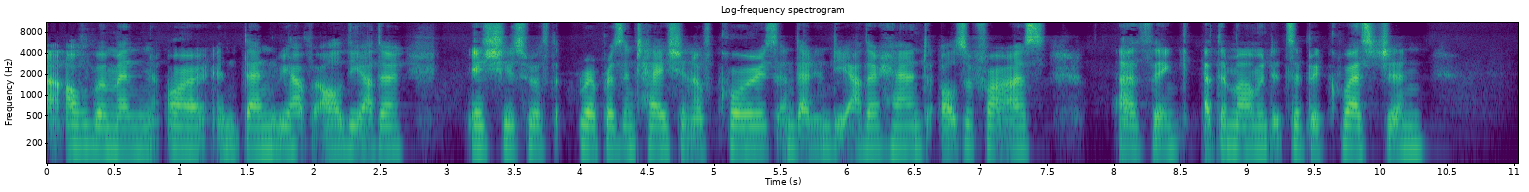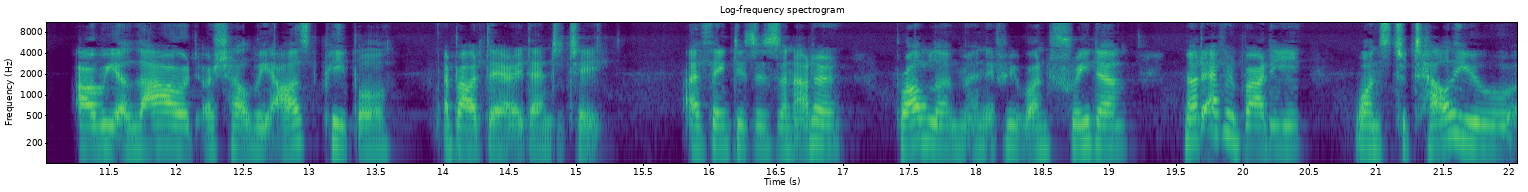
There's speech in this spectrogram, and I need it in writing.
uh, of women or, and then we have all the other issues with representation, of course. And then on the other hand, also for us, I think at the moment it's a big question. Are we allowed or shall we ask people about their identity? I think this is another problem. And if we want freedom, not everybody wants to tell you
